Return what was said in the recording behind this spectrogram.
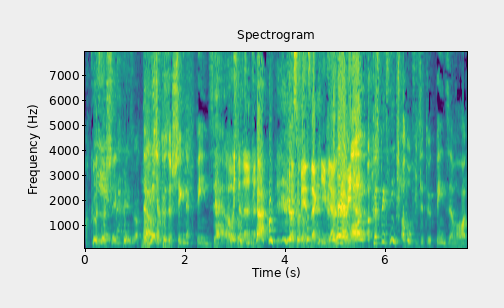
A közösség pénze. Nem, nincs a közösségnek pénze. De, hogy hívják, hogy közpénznek hívják. Nem, a, a közpénz nincs, adófizetők pénze van.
